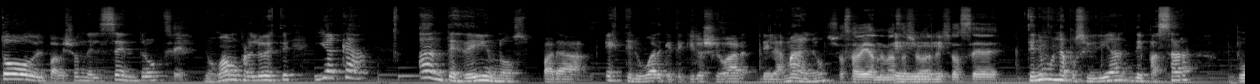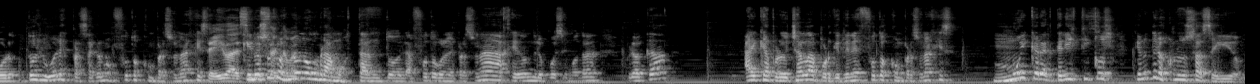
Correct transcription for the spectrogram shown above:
todo el pabellón del centro, Sí. nos vamos para el oeste y acá, antes de irnos para este lugar que te quiero llevar de la mano, Yo sabía dónde me vas a Eh, llevar. Yo sé. tenemos la posibilidad de pasar por dos lugares para sacarnos fotos con personajes Te iba a que nosotros no nombramos tanto la foto con el personaje, dónde lo puedes encontrar, pero acá hay que aprovecharla porque tenés fotos con personajes muy característicos Sí. que no te los cruzas seguido.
